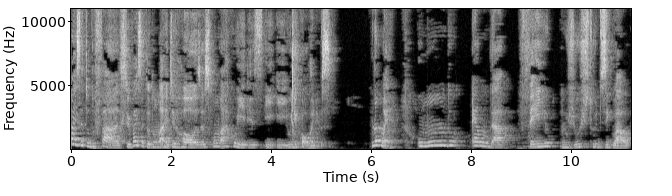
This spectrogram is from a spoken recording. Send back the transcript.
vai ser tudo fácil, vai ser tudo um mar de rosas com arco-íris e, e unicórnios. Não é. O mundo é um lugar feio, injusto, desigual.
